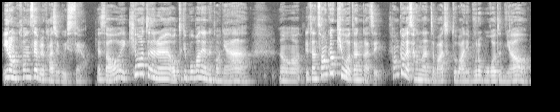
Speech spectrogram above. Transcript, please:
이런 컨셉을 가지고 있어요. 그래서 이 키워드를 어떻게 뽑아내는 거냐? 어, 일단 성격 키워드 한 가지. 성격의 장단점 아직도 많이 물어보거든요.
